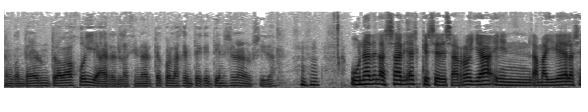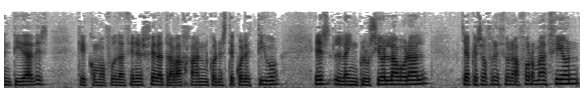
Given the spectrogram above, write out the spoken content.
A encontrar un trabajo y a relacionarte con la gente que tienes en la universidad. Una de las áreas que se desarrolla en la mayoría de las entidades que como Fundación Esfera trabajan con este colectivo es la inclusión laboral, ya que se ofrece una formación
